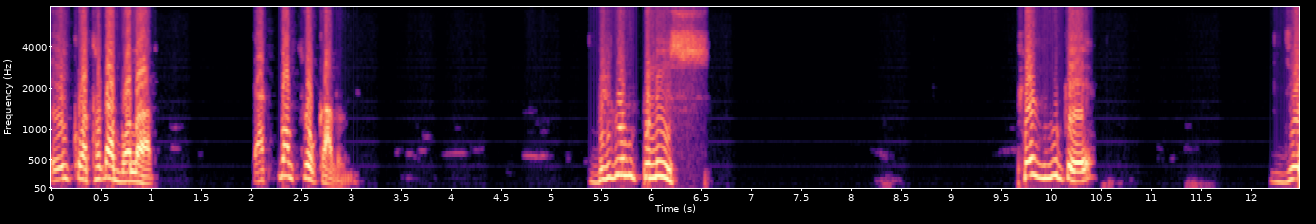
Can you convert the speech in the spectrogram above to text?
এই কথাটা বলার একমাত্র কারণ। বীরভূম পুলিশ ফেসবুকে যে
